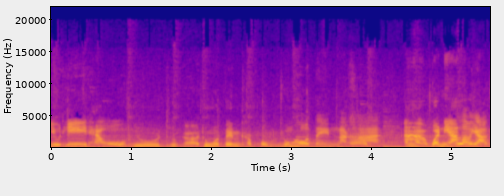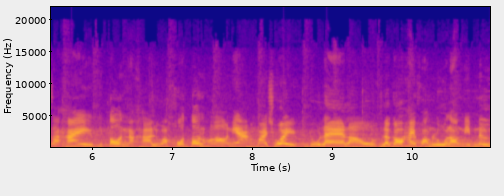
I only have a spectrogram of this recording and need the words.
อยู่ที่แถวอยู่ทุ่งอ่าทุ่งโฮเทนครับผม ทุ่งโฮเทนนะครัคะ บ อ่าวันนี้เราอยากจะให้พี่ต้นนะคะ หรือว่าโค้ชต้นของเราเนี่ยมาช่วยดูแลเรา แล้วก็ให้ความรู้เรานิดนึง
